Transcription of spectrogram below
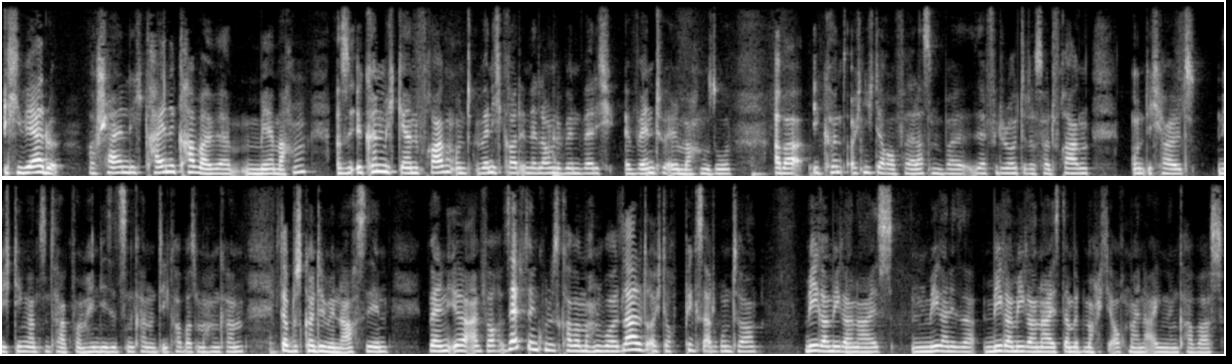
ich werde wahrscheinlich keine Cover mehr machen. Also ihr könnt mich gerne fragen und wenn ich gerade in der Laune bin, werde ich eventuell machen so. Aber ihr könnt euch nicht darauf verlassen, weil sehr viele Leute das halt fragen und ich halt nicht den ganzen Tag vorm Handy sitzen kann und die Covers machen kann. Ich glaube, das könnt ihr mir nachsehen. Wenn ihr einfach selbst ein cooles Cover machen wollt, ladet euch doch Pixart runter. Mega, mega nice. Mega, mega, mega nice. Damit mache ich auch meine eigenen Covers.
